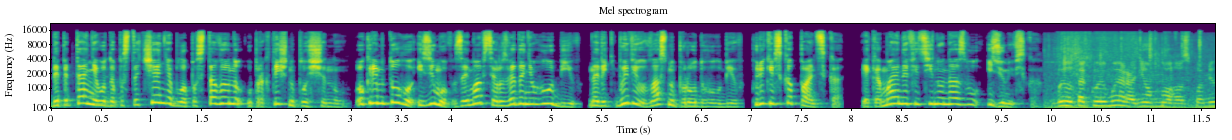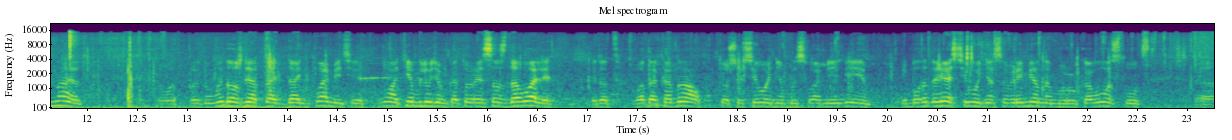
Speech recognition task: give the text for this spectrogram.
де питання водопостачання було поставлено у практичну площину. Окрім того, Ізюмов займався розведенням голубів, навіть вивів власну породу голубів Крюківська панська, яка має неофіційну назву Ізюмівська. Был такой мэр, о нем много вспоминают. Вот, поэтому мы должны отдать дань памяти. Ну а тем людям, которые создавали этот водоканал, то, что сегодня мы с вами имеем. И благодаря сегодня современному руководству, э,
